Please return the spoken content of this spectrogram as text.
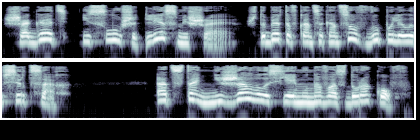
Шагать и слушать лес мешая, что Берта в конце концов выпалила в сердцах. «Отстань, не жаловалась я ему на вас, дураков!»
